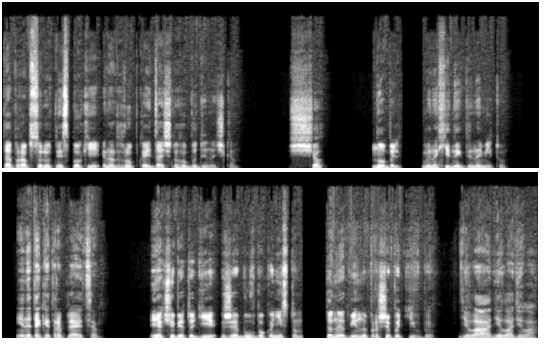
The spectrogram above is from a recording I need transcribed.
та про абсолютний спокій надгробка і дачного будиночка. Що? Нобель, винахідник динаміту. І не таке трапляється. Якщо б я тоді вже був боконістом, то неодмінно прошепотів би діла, діла, діла,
